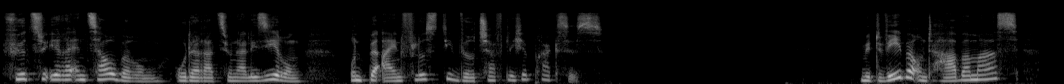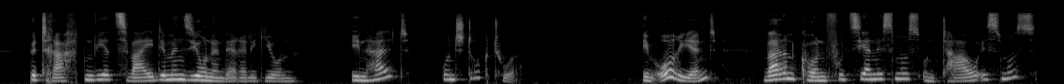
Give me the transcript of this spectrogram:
führt zu ihrer Entzauberung oder Rationalisierung und beeinflusst die wirtschaftliche Praxis. Mit Weber und Habermas betrachten wir zwei Dimensionen der Religion Inhalt und Struktur. Im Orient waren Konfuzianismus und Taoismus,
